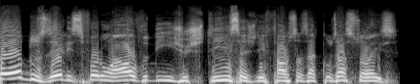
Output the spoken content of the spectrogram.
todos eles foram alvo de injustiças, de falsas acusações.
